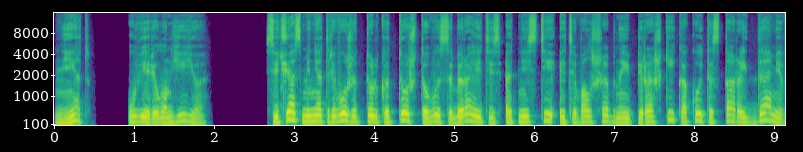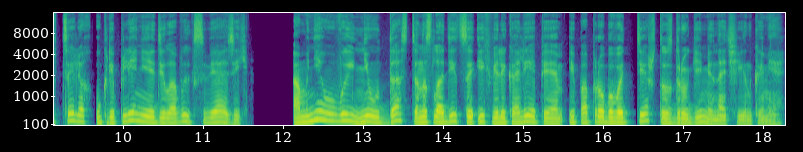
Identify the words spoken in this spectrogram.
«Нет», — уверил он ее. Сейчас меня тревожит только то, что вы собираетесь отнести эти волшебные пирожки какой-то старой даме в целях укрепления деловых связей. А мне, увы, не удастся насладиться их великолепием и попробовать те, что с другими начинками.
